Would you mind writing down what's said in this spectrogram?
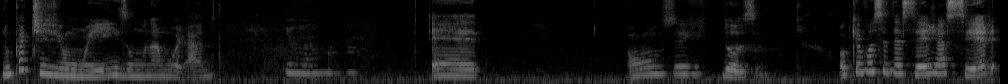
Nunca tive um ex ou um namorado. É, 11, 12. O que você deseja ser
